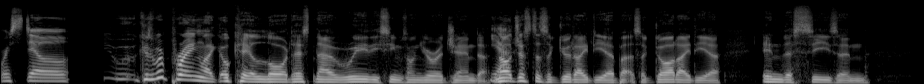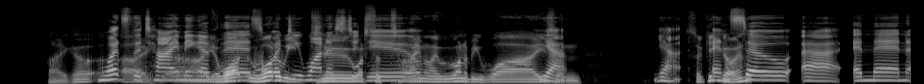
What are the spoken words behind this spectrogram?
We're still Because we're praying, like, okay, Lord, this now really seems on your agenda. Yeah. Not just as a good idea, but as a God idea in this season. Like, oh, What's the like, timing uh, of yeah, what, this? What, What do do you want us to What's the do? timeline? We want to be wise. Yeah. And yeah. so keep and going. so uh and then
